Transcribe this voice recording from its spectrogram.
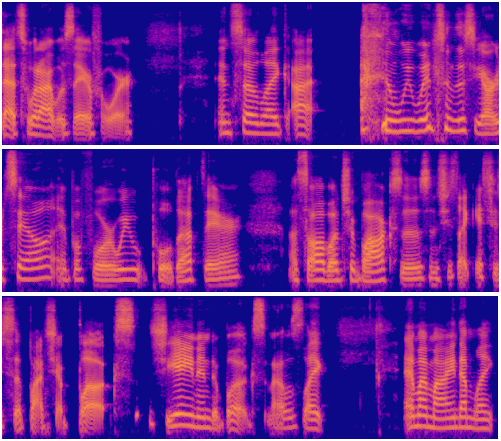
That's what I was there for. And so like I we went to this yard sale and before we pulled up there, I saw a bunch of boxes and she's like, it's just a bunch of books. She ain't into books. And I was like, in my mind, I'm like,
